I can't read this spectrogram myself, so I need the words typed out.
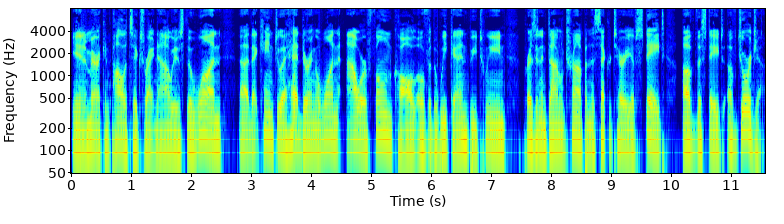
in American politics right now, is the one uh, that came to a head during a one hour phone call over the weekend between President Donald Trump and the Secretary of State of the state of Georgia,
